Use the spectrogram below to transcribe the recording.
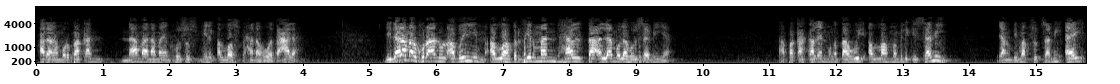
adalah merupakan nama-nama yang khusus milik Allah Subhanahu wa taala. Di dalam Al-Qur'anul Azim Allah berfirman, "Hal ta'lamu lahu samia?" Apakah kalian mengetahui Allah memiliki sami? Yang dimaksud sami ay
